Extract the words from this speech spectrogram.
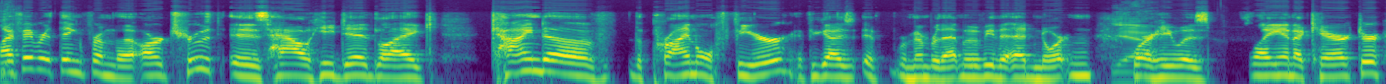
My favorite thing from the R-Truth is how he did like kind of the primal fear. If you guys if remember that movie, the Ed Norton, Yeah. where he was playing a character.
